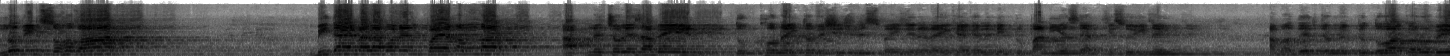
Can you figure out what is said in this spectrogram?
নবীর সহবাদ বিদায় বেলা বলেন, পায়গম্বর, আপনি চলে যাবেন। দুঃখ নাই তবে শিশু ইসমাইলের রাইখা গেলেন। একটু পানি আছে আর কিছুই নেই। আমাদের জন্য একটু দোয়া করবে।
